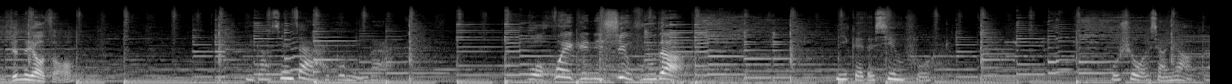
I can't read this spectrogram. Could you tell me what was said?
你真的要走？你到现在还不明白？我会给你幸福的。你给的幸福。不是我想要的。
